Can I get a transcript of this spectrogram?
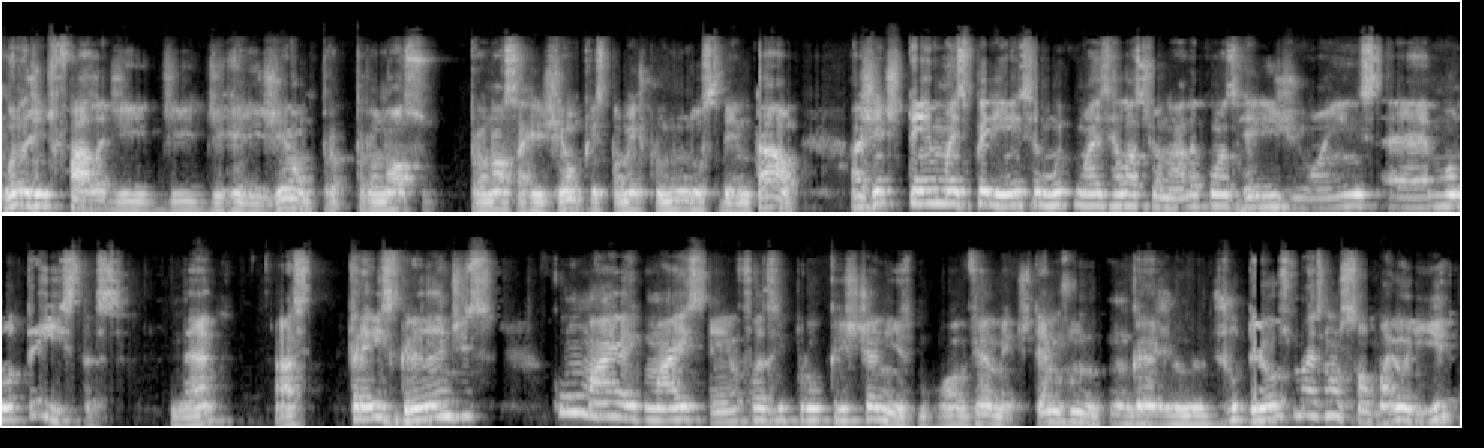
Quando a gente fala de, de, de religião, para a nossa região, principalmente para o mundo ocidental, a gente tem uma experiência muito mais relacionada com as religiões é, monoteístas, né? As três grandes, com mais, mais ênfase para o cristianismo, obviamente. Temos um, um, grande número de judeus, mas não são maioria,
